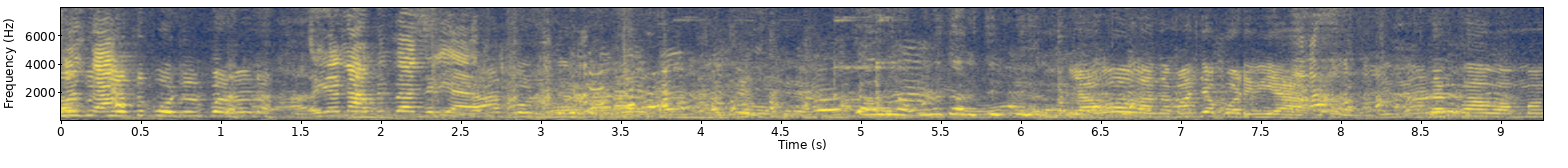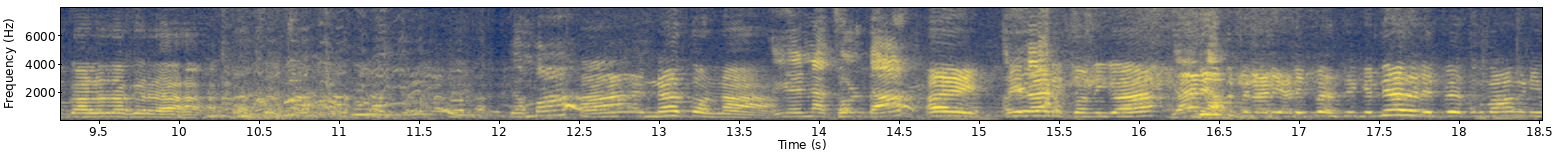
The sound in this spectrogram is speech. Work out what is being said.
சொல்லிட்டா? சேர்த்து போட்டு என்ன அப்படி பேசுறியா? அந்த மஞ்ச போடுவியா என்னடப்பா அம்மா கலராக்குறா அம்மா என்ன சொன்னா என்ன சொல்லிட்டா பின்னாடி சொன்னீங்க பின்னாடி அடி பேசுங்க நேரடி பேசுங்க வாங்கடி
